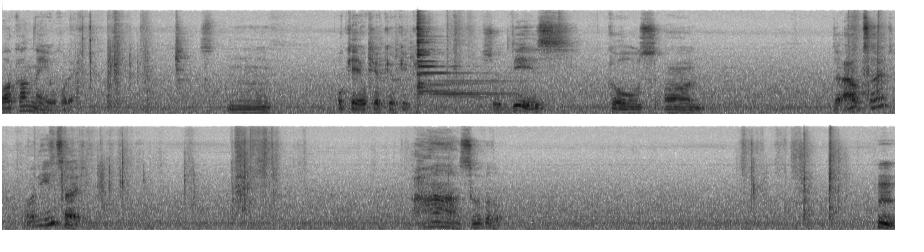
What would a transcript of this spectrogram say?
わかんないよこれ。うん。OKOKOKOK So this goes on the outside or the inside? Ah, so we got a... Hmm.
